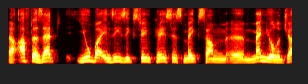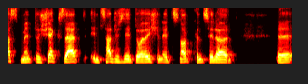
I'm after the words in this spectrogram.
Uh, after that, Uber in these extreme cases makes some uh, manual adjustment to check that in such a situation it's not considered uh,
